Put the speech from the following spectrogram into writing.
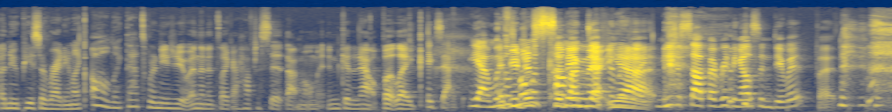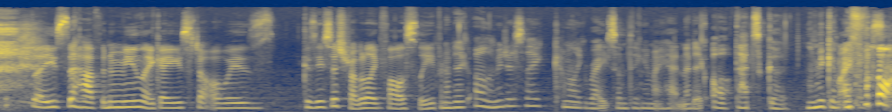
a new piece of writing. I'm like, oh, like that's what I need to do, and then it's like I have to sit that moment and get it out. But like Exactly. Yeah, and when those moments come, I'm there- definitely yeah. like need to stop everything else and do it. But that used to happen to me. Like I used to always, because I used to struggle to like fall asleep, and I'd be like, oh, let me just like kind of like write something in my head, and I'd be like, oh, that's good. Let me get my phone.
